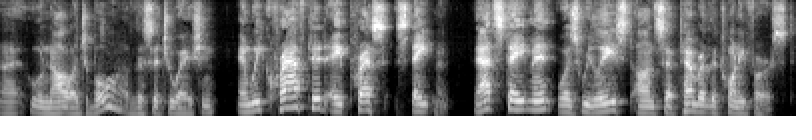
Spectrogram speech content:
uh, who are knowledgeable of the situation, and we crafted a press statement. That statement was released on September the 21st.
